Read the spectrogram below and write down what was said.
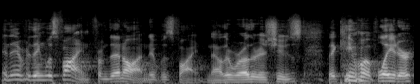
And everything was fine from then on. It was fine. Now, there were other issues that came up later,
